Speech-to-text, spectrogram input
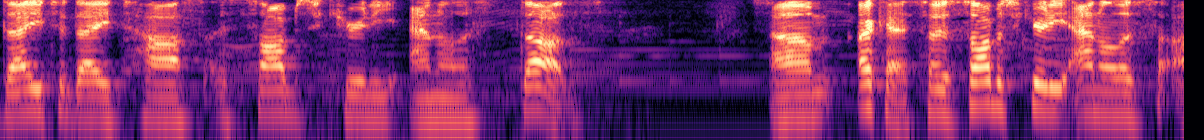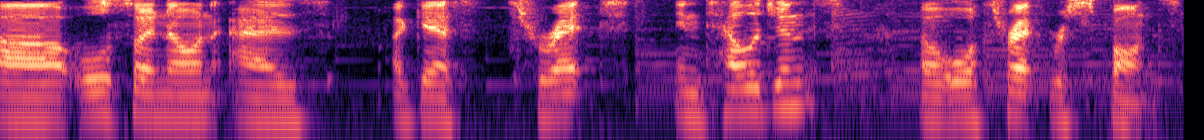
day to day tasks a cybersecurity analyst does? Um, okay, so cybersecurity analysts are also known as, I guess, threat intelligence or threat response.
